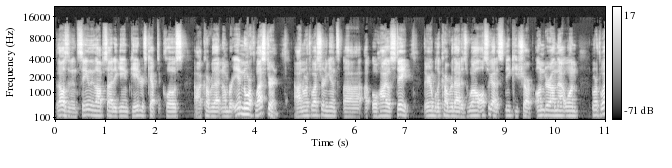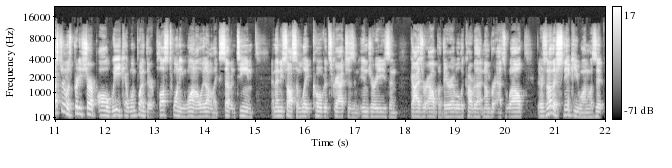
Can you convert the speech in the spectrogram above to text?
But that was an insanely lopsided game. Gators kept it close, uh, cover that number. In Northwestern, uh, Northwestern against Ohio State, they're able to cover that as well. Also got a sneaky sharp under on that one. Northwestern was pretty sharp all week. At one point, they were plus 21, all the way down to like 17. And then you saw some late COVID scratches and injuries, and guys were out, but they were able to cover that number as well. There's another sneaky one. Was it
